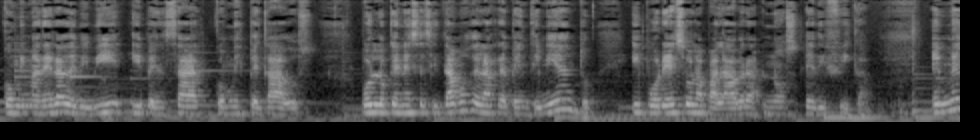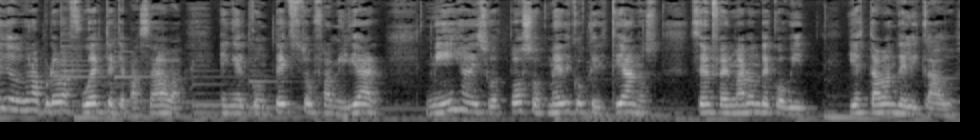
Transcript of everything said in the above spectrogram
con mi manera de vivir y pensar, con mis pecados, por lo que necesitamos del arrepentimiento y por eso la palabra nos edifica. En medio de una prueba fuerte que pasaba en el contexto familiar, mi hija y su esposo, médicos cristianos, se enfermaron de COVID y estaban delicados.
